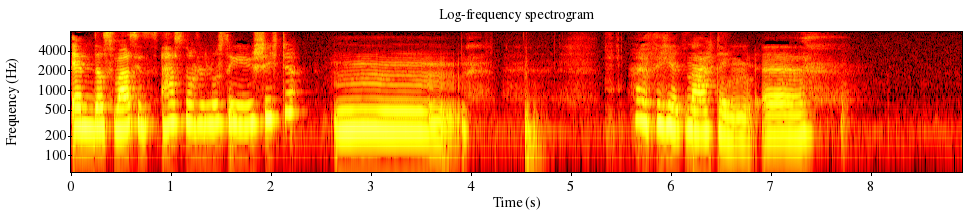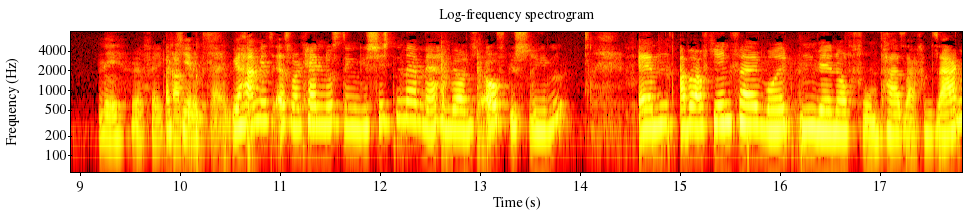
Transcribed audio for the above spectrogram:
Ähm, das war's jetzt. Hast du noch eine lustige Geschichte? Mmh. Lass ich jetzt nachdenken. Äh. Nee, mir fällt okay. nichts ein. Wir haben jetzt erstmal keine lustigen Geschichten mehr. Mehr haben wir auch nicht aufgeschrieben. Ähm, aber auf jeden Fall wollten wir noch so ein paar Sachen sagen.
